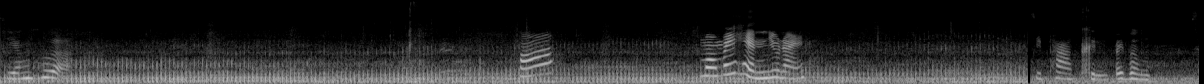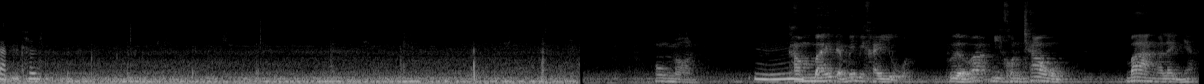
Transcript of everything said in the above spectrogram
เสียงเหือฮะมองไม่เห็นอยู่ไหน สิพาขึ้นไปเบิ่งสันทึกห้องนอนอืมทำไว้แต่ไม่มีใครอยู่อะเผื่อว่ามีคนเช่าบ้างอะไรอย่างเงี้ย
